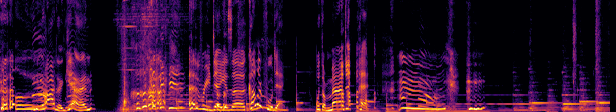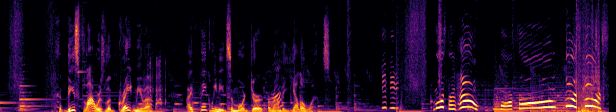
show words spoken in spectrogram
Not again! Every day is a colorful day with a magic pet. Mm. These flowers look great, Mila. I think we need some more dirt around the yellow ones. Morphle, help! Morphle! Morph, morph!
